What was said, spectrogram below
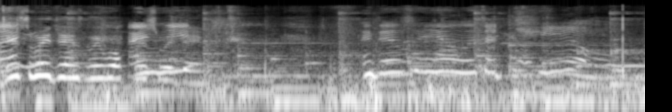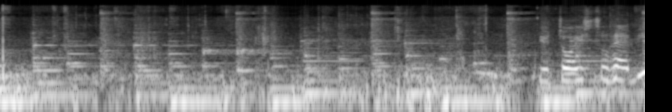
This way, James. We walk this I way, James. I didn't see it was a chill. Your toy is too heavy?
